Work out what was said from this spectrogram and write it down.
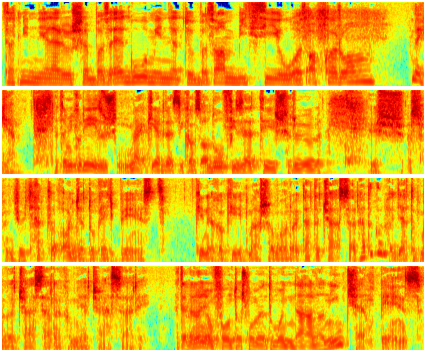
Tehát minél erősebb az ego, minél több az ambíció, az akarom, Igen. Tehát amikor Jézus megkérdezik az adófizetésről, és azt mondja, hogy hát adjatok egy pénzt. Kinek a képmása van rajta? Hát a császár. Hát akkor adjátok meg a császárnak, ami a császáré. Hát ebben nagyon fontos momentum, hogy nála nincsen pénz.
